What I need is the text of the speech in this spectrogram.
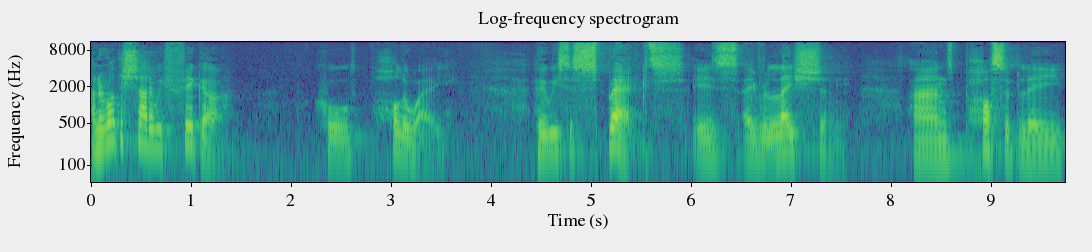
and a rather shadowy figure called Holloway, who we suspect is a relation and possibly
